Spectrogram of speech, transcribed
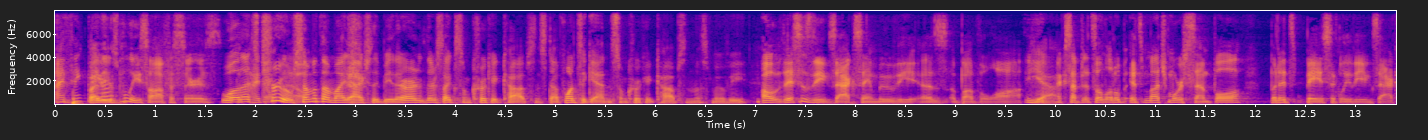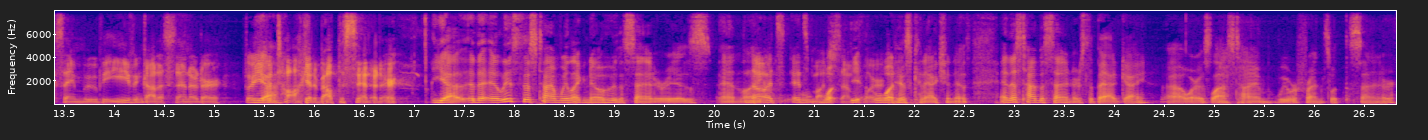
I think by they these- are police officers. well, that's true. know. Some of them might actually be. There are there's like some crooked cops and stuff. Once again, some crooked cops in this movie. Oh, this is the exact same movie as Above the Law. Yeah. Except it's a little it's much more simple, but it's basically the exact same movie. You even got a senator. They're Yeah. even talking about the senator. Yeah, at least this time we like know who the senator is and like No, it's- it's much what, simpler. what his connection is. And this time the senator's the bad guy, uh, whereas last Mm-hmm. time we were friends with the senator.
